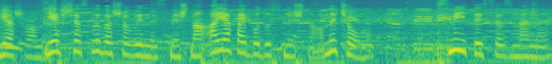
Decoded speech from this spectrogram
Я ж вам. Я щаслива, що ви не смішна, а я хай буду смішна. Нічого. Смійтеся з мене.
